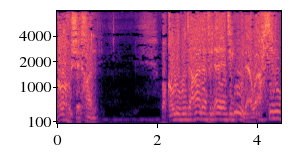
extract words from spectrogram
رواه الشيخان. وقوله تعالى في الآية الأولى وأحسنوا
